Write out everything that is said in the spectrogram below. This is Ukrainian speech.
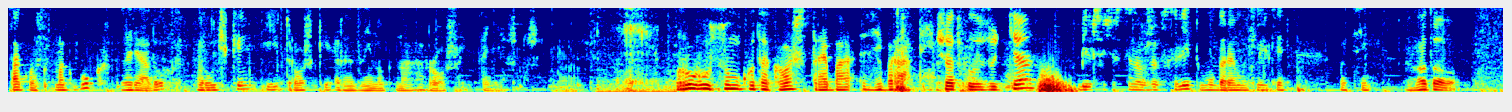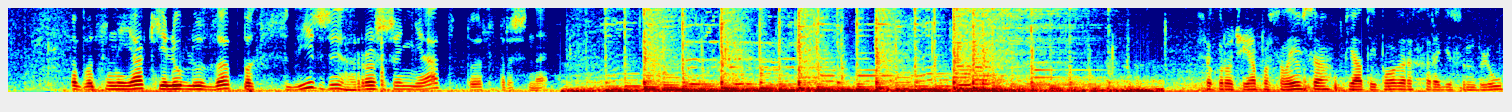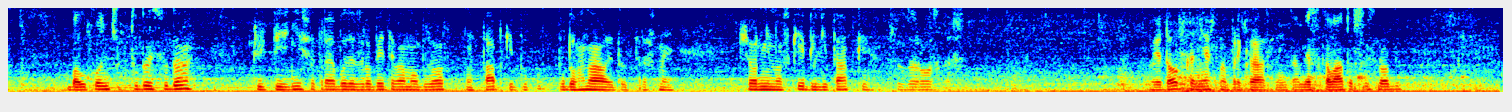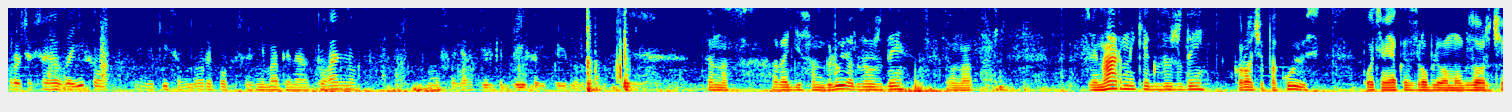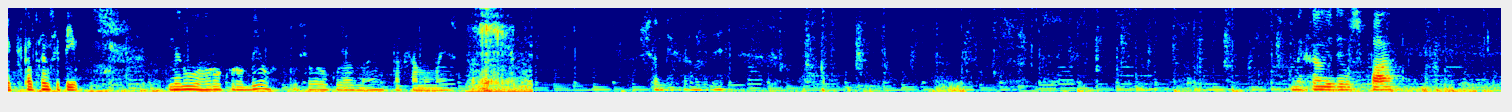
Також MacBook, зарядок, ручки і трошки резинок на гроші, звісно ж. Другу сумку також треба зібрати. Спочатку взуття, більша частина вже в селі, тому беремо тільки оці. Готово. Пацани, як я люблю запах свіжих грошенят, то страшне. Все, коротше, я поселився, п'ятий поверх, Redison Blue, балкончик туди-сюди. Чуть пізніше треба буде зробити вам обзор. Ну, тапки подогнали, то страшне. Чорні носки, білі тапки. Що за розкаш? Видок, звісно, прекрасний. Там ескаватор щось робить. Коротше, все, я заїхав. Якісь обзори поки що знімати не актуально, тому що я тільки приїхав відповідно. Це у нас Redison Blue, як завжди. Це у нас свинарник, як завжди. Коротше, пакуюсь, потім якось зроблю вам обзорчик. Та, в принципі, минулого року робив, то цього року я знаю, так само майже. Що, Михайло, йди? Михайло йде у спа.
